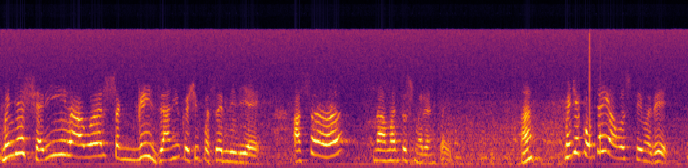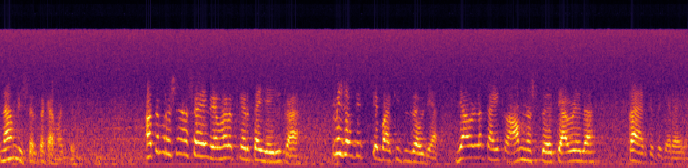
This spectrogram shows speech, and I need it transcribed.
म्हणजे शरीरावर सगळी जाणीव कशी पसरलेली आहे? असं नामाचं स्मरण पाहिजे म्हणजे कोणत्याही अवस्थेमध्ये नाम विसरता कामाचं आता प्रश्न असा आहे व्यवहारात करता येईल का? मी जाऊ दे ते बाकीचं जाऊ द्या. ज्या वेळेला काही काम नसतं त्यावेळेला काय हरकत आहे करायला?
